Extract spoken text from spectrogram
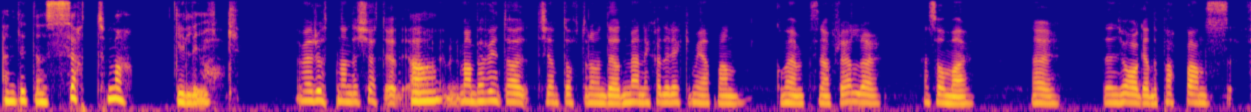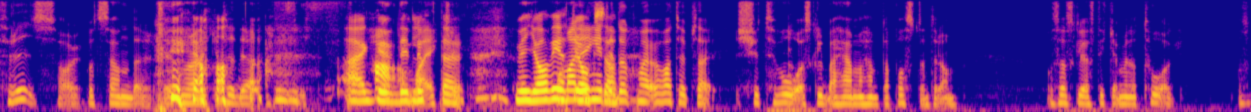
en liten sötma i lik? Ja, Men ruttnande kött. ja, Ja. Man behöver inte ha känt doften av en död människa. Det räcker med att man kommer hem till sina föräldrar en sommar när den jagande pappans frys har gått sönder eh, några veckor tidigare. Ah, fy Ah, gud, det luktar. Men jag Om vet man ju ringer också... till, jag vara typ så här, 22 och skulle bara hem och hämta posten till dem. Och sen skulle jag sticka med något tåg. Och så,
